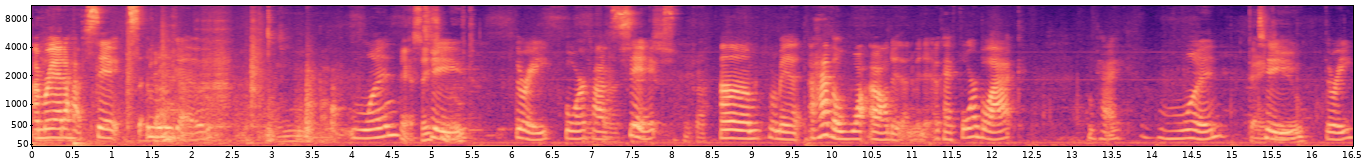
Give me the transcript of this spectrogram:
I'm red. I have six. I'm gonna go one, Yeah, say she two, moved. three, four, five, six. Okay. Um, wait a minute. I have a. wi- Oh, I'll do that in a minute. Okay, four black. Okay, one, Thank two, you. Three,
